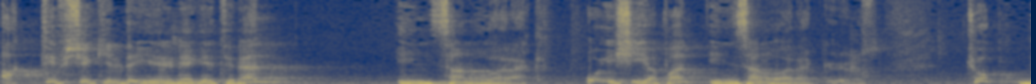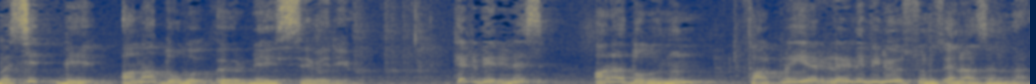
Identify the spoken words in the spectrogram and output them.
aktif şekilde yerine getiren insan olarak, o işi yapan insan olarak görüyoruz. Çok basit bir Anadolu örneği size vereyim. Her biriniz Anadolu'nun farklı yerlerini biliyorsunuz en azından.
